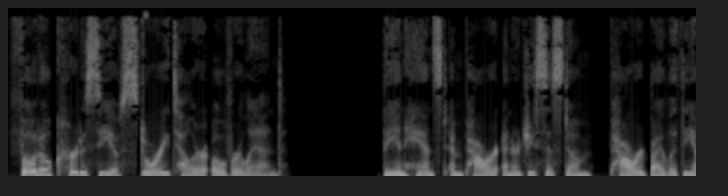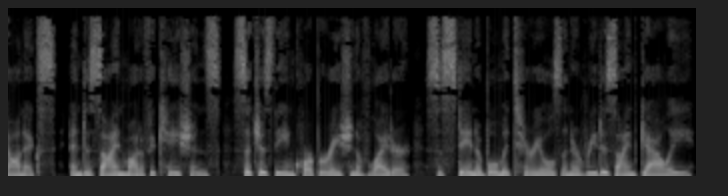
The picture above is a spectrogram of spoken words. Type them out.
Photo courtesy of Storyteller Overland. The enhanced Empower energy system, powered by Lithionics, and design modifications, such as the incorporation of lighter, sustainable materials and a redesigned galley,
